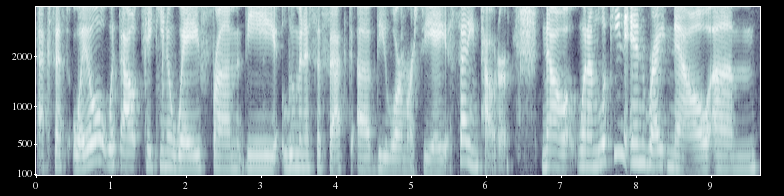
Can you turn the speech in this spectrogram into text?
excess oil without taking away from the luminous effect of the Laura Mercier setting powder. Now, when I'm looking in right now, um,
